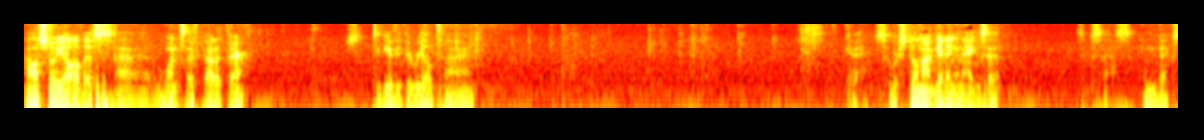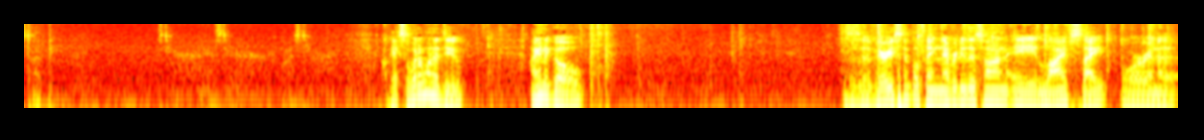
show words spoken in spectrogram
I'll show you all this uh, once I've got it there, just to give you the real time. Okay, so we're still not getting an exit. Success. Index.p. Okay, so what I want to do, I'm going to go. This is a very simple thing. Never do this on a live site or in a,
